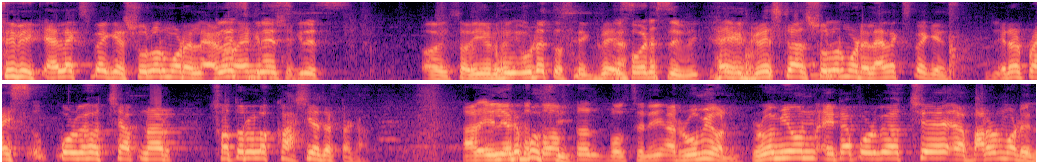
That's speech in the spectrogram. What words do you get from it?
সিভিক এলএক্স প্যাকেজ ষোলোর মডেল গ্রেস গ্রেস ওই সরি ওটা তো গ্রেস ওটা সিভিক হ্যাঁ গ্রেসটা ষোলোর মডেল অ্যালেক্স প্যাকেজ এটার প্রাইস পড়বে হচ্ছে আপনার সতেরো লক্ষ আশি হাজার টাকা। আর এলিয়ানটা তো আপনার বলছেনই আর রোমিয়ন রোমিয়ন এটা পড়বে হচ্ছে বারোর মডেল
